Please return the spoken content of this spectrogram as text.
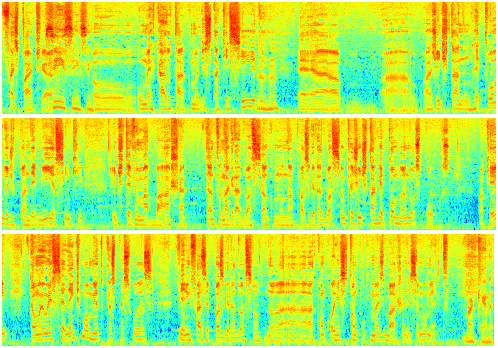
faz parte. sim, é, sim, sim. O, o mercado está, como eu disse, está aquecido. Uhum. É, a, a, a, gente está num retorno de pandemia, assim, que a gente teve uma baixa tanto na graduação como na pós-graduação, que a gente está retomando aos poucos ok? Então é um excelente momento para as pessoas virem fazer pós-graduação. A, a, concorrência está um pouco mais baixa nesse momento. Bacana.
